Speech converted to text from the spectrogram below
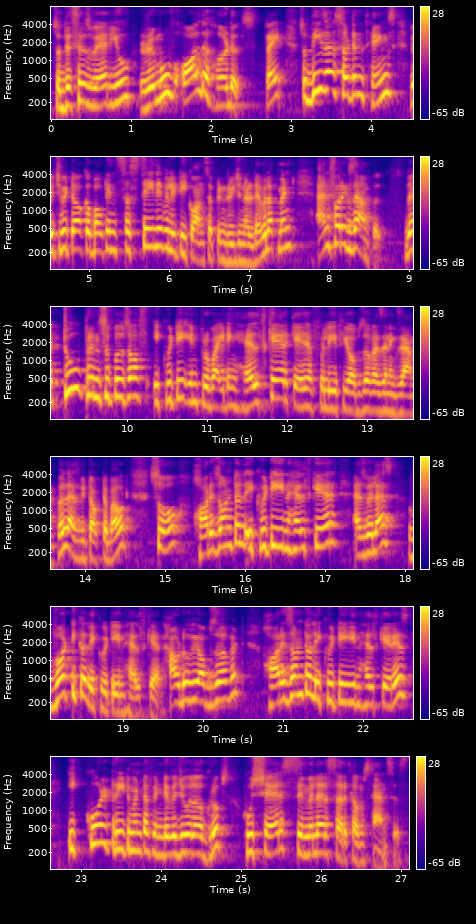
So this is where you remove all the hurdles, right? So these are certain things which we talk about in sustainability concept in regional development. And for example, the two principles of equity in providing healthcare carefully if you observe as an example as we talked about. So horizontal equity in healthcare as well as vertical equity in healthcare. How do we observe it? Horizontal equity in healthcare is equal treatment of individual or groups who share similar circumstances.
